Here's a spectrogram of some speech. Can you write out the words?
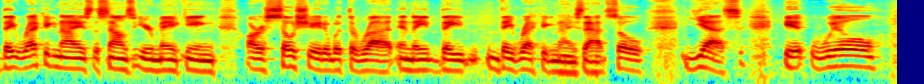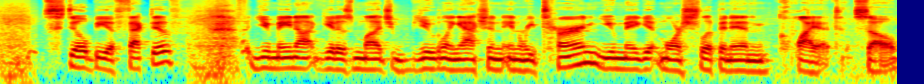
They recognize the sounds that you're making are associated with the rut, and they they they recognize that. So, yes, it will still be effective. You may not get as much bugling action in return. You may get more slipping in quiet. So,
